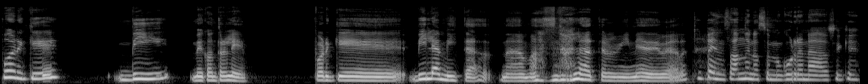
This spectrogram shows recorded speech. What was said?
Porque vi, me controlé. Porque vi la mitad nada más, no la terminé de ver. Estoy pensando y no se me ocurre nada, así que...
